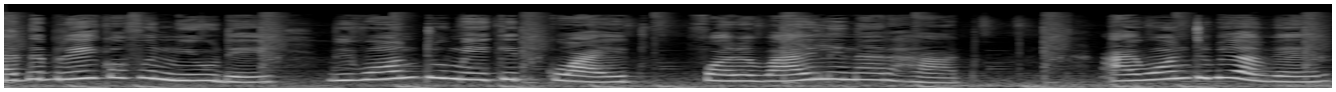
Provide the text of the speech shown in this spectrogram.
At the break of a new day, we want to make it quiet for a while in our heart. I want to be aware,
